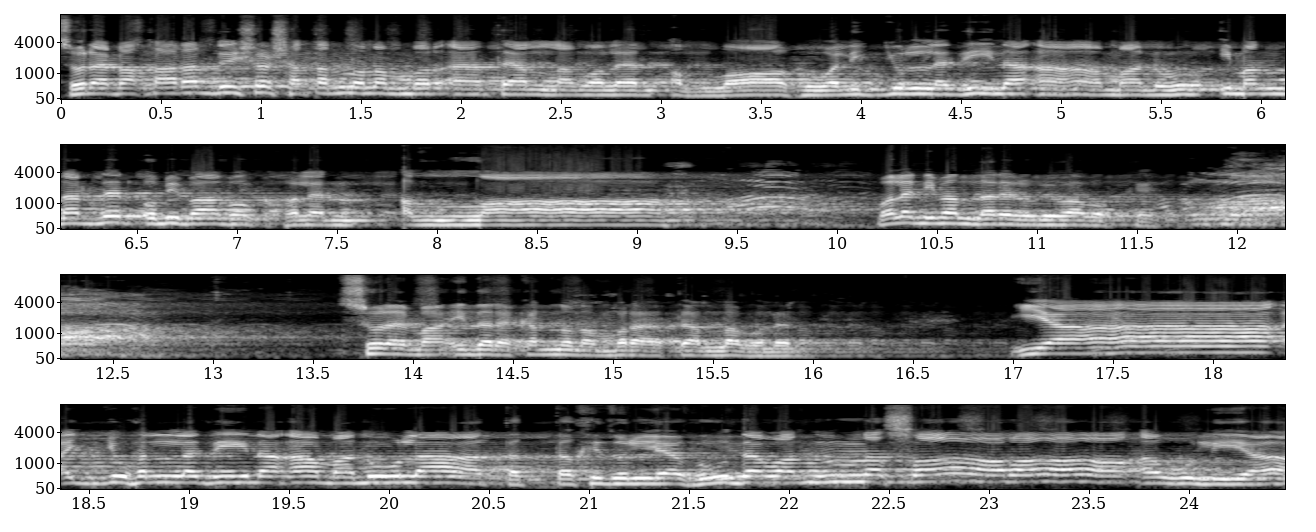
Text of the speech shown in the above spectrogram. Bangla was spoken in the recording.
সুরা বাকারা দুইশো সাতান্ন নম্বর আয়াতে আল্লাহ বলেন, আল্লাহু আলিকুল্লাদিনা আমানু। ইমানদারদের অভিভাবক হলেন আল্লাহ। বলেন ইমানদারের অভিভাবককে সুরে মা ইদার একান্ন নম্বর আয়াতে আল্লাহ বলেন, ইয়া আইয়ুহাল্লাদিনা আমানু লা তাত্তাখিযুল ইয়াহুদা ওয়ান নাসারা আউলিয়া।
